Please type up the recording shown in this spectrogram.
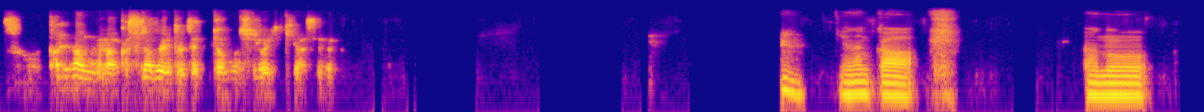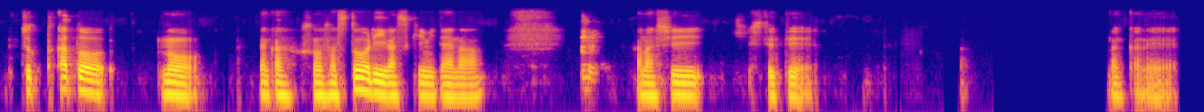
そう台湾もなんか調べると絶対面白い気がする。いや、なんか、あの、ちょっと加藤の、なんか、そのさ、ストーリーが好きみたいなうん話してて、なんかね、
